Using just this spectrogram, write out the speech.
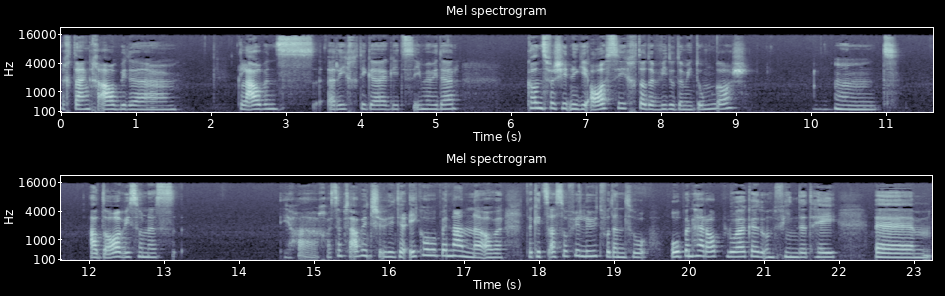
Ich denke auch bei den Glaubensrichtungen gibt es immer wieder ganz verschiedene Ansichten oder wie du damit umgehst. Und auch da wie so ein ja, ich weiß nicht, ob es auch wieder Ego benennen, aber da gibt es auch so viele Leute, die dann so oben herab schauen und finden, hey, ähm,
